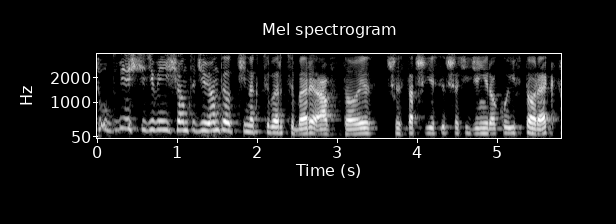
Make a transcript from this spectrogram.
Tu 299 odcinek Cyber Cyber, a to jest 333 dzień roku i wtorek.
